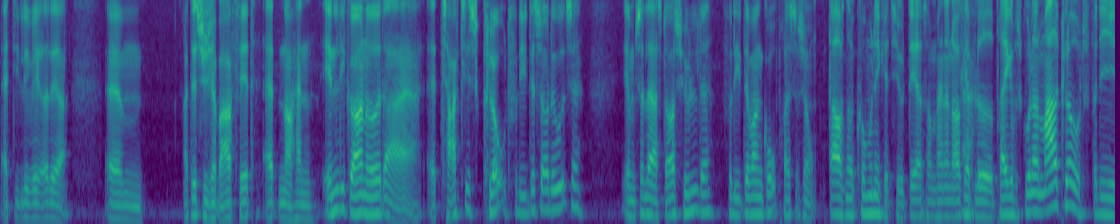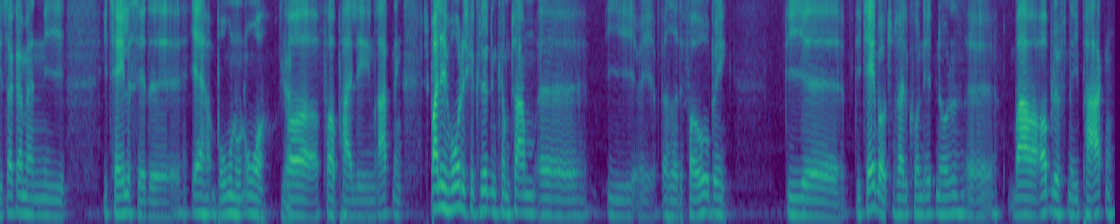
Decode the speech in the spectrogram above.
at de leverede der. Øhm, og det synes jeg bare er fedt, at når han endelig gør noget, der er, er taktisk klogt, fordi det så det ud til, jamen så lad os da også hylde det, fordi det var en god præstation. Der er også noget kommunikativt der, som han er nok ja. er blevet prikket på skulderen. Meget klogt, fordi så kan man i, i tale sætte, ja, og bruge nogle ord for, ja. for at pejle i en retning. Hvis bare lige hurtigt skal knytte en kommentar øh, i, hvad hedder det, for OB. De, øh, de taber jo trods alt kun 1-0. Øh, var opløftende i parken.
